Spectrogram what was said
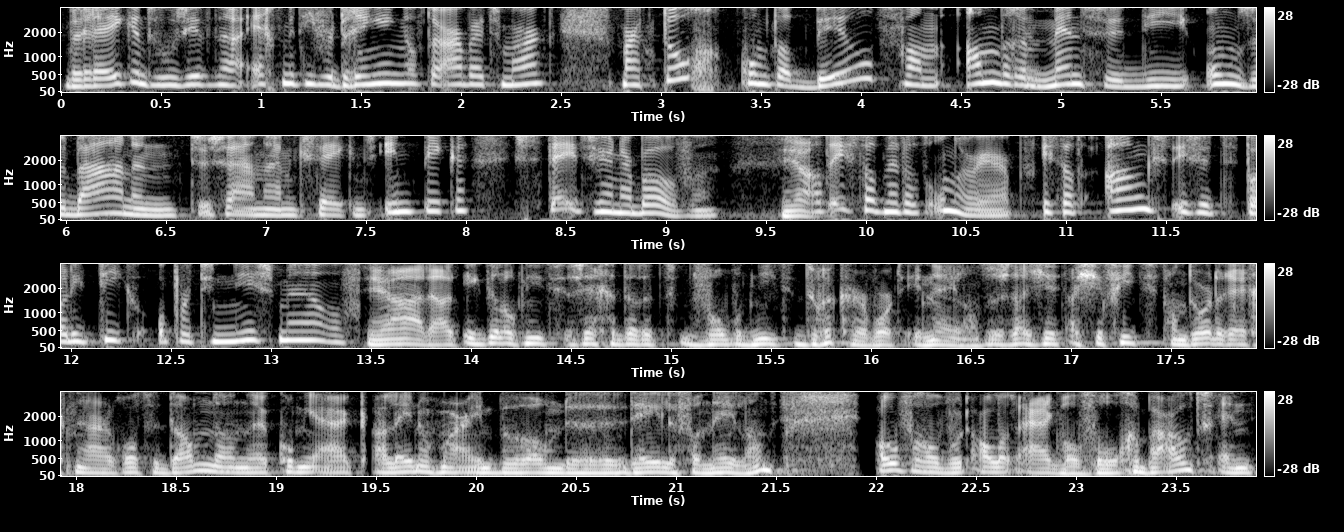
berekend. Hoe zit het nou echt met die verdringing op de arbeidsmarkt? Maar toch komt dat beeld van andere mensen die onze banen, tussen aanhalingstekens, inpikken, steeds weer naar boven. Ja. Wat is dat met dat onderwerp? Is dat angst? Is het politiek opportunisme? Of? Ja, nou, ik wil ook niet zeggen dat het bijvoorbeeld niet drukker wordt in Nederland. Dus dat je, als je fietst van Dordrecht naar Rotterdam, dan eh, kom je eigenlijk alleen nog maar in bewoonde delen van Nederland. Overal wordt alles eigenlijk wel volgebouwd. En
